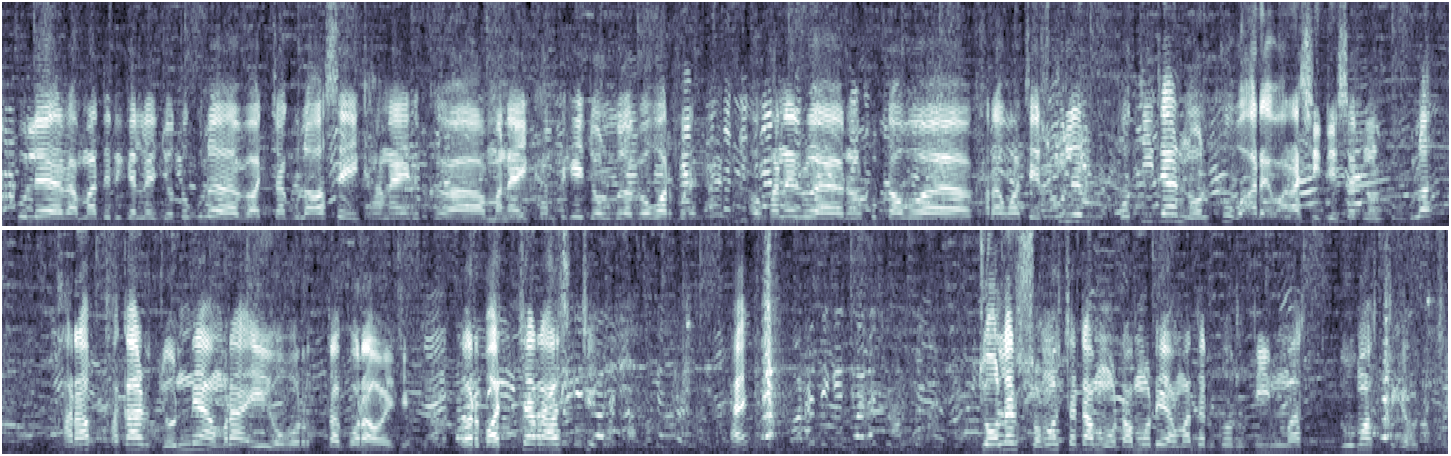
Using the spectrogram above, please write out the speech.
স্কুলের আমাদের গেলে যতগুলো বাচ্চাগুলো আসে এখানে মানে এখান থেকে জলগুলো ব্যবহার করে ওখানে আহ, নলকূপটা খারাপ আছে। স্কুলের প্রতিটা নলকূপ আর আশি দেশের নলকূপগুলো খারাপ থাকার জন্যে আমরা এই অবরোধটা করা হয়েছে। এবার বাচ্চারা আসছে। হ্যাঁ? জলের সমস্যাটা মোটামুটি আমাদের কোন তিন মাস, দু মাস থেকে হচ্ছে।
